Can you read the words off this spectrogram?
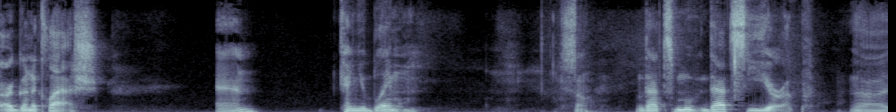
are going to clash. And can you blame them? So that's move. That's Europe. Uh,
